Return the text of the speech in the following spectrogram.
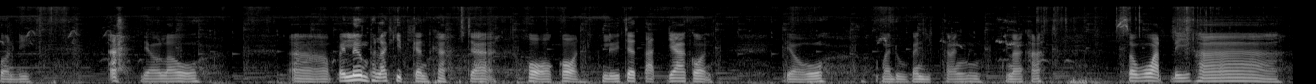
ก่อนดี อะ เดี๋ยวเราาไปเริ่มภารกิจกันค่ะ จะ ห่อก่อน หรือจะตัดหญ้าก่อน เดี๋ยวมาดูกันอีกครั้งหนึ่งนะคะ สวัสดีค่ะ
